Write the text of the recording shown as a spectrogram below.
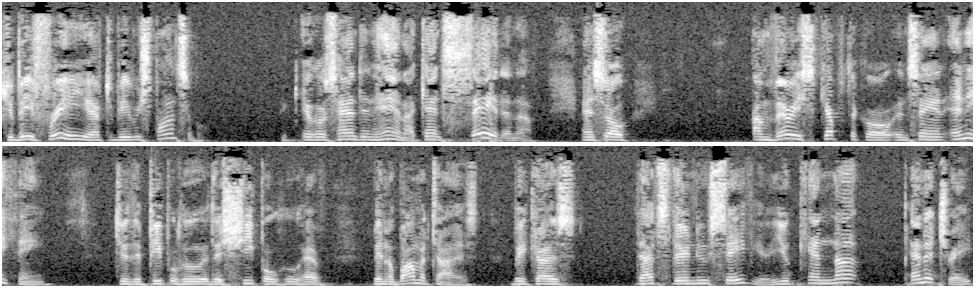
to be free, you have to be responsible. It goes hand in hand. I can't say it enough. And so I'm very skeptical in saying anything to the people who are the sheeple who have been Obamatized because that's their new savior. You cannot penetrate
